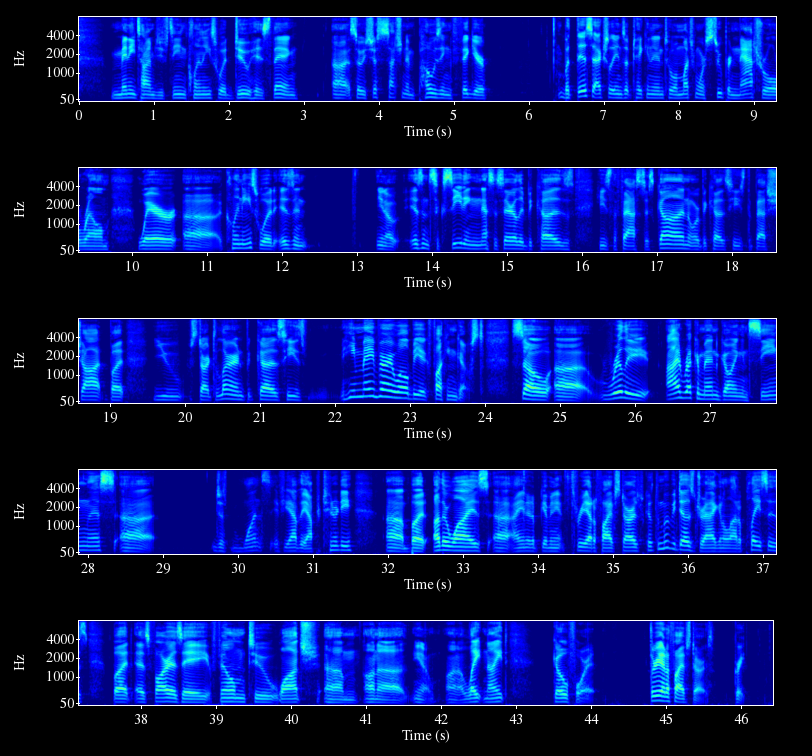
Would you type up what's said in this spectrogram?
many times you've seen Clint Eastwood do his thing. Uh, so he's just such an imposing figure. But this actually ends up taking it into a much more supernatural realm where uh, Clint Eastwood isn't you know isn't succeeding necessarily because he's the fastest gun or because he's the best shot but you start to learn because he's he may very well be a fucking ghost so uh, really i recommend going and seeing this uh, just once if you have the opportunity uh, but otherwise, uh, I ended up giving it three out of five stars because the movie does drag in a lot of places. But as far as a film to watch um, on a you know on a late night, go for it. Three out of five stars.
